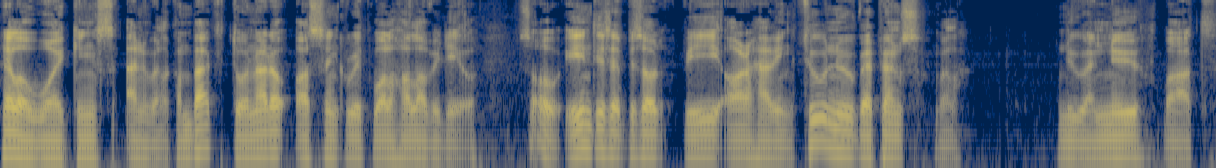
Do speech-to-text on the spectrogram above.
Hello Vikings and welcome back to another Assassin's Creed Valhalla video. So in this episode we are having two new weapons, well new and new, but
